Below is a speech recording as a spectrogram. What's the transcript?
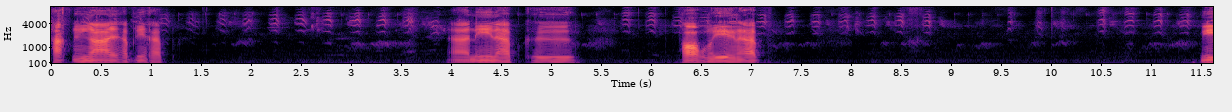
ถักง่ายๆครับนี่ครับ อ่านี่นะครับคือ พ่อผมเองนะครับ นี่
